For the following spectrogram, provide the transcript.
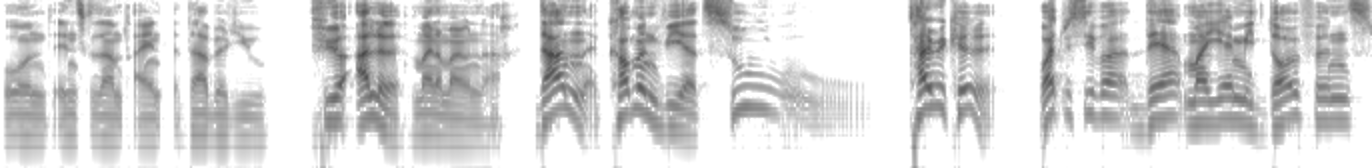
und insgesamt ein W für alle, meiner Meinung nach. Dann kommen wir zu Tyreek Hill, Wide Receiver der Miami Dolphins,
